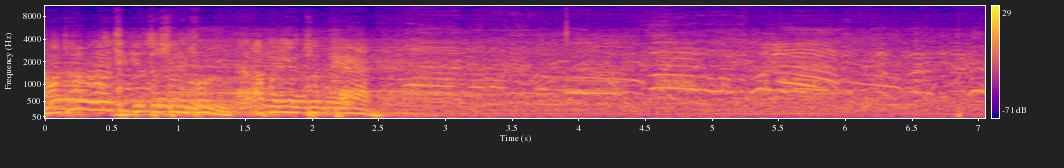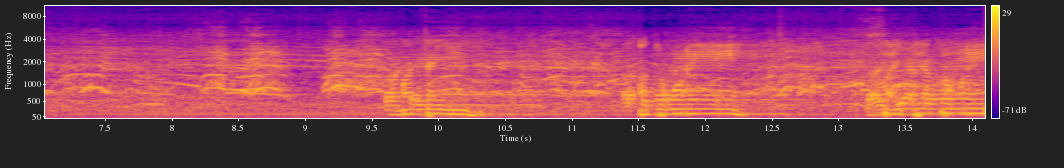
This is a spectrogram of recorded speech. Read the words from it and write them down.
নজর রয়েছে কিন্তু শরীফুল আপনি একজন প্লেয়ার মাঠটাই আক্রমণে সাইকেল আক্রমণে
